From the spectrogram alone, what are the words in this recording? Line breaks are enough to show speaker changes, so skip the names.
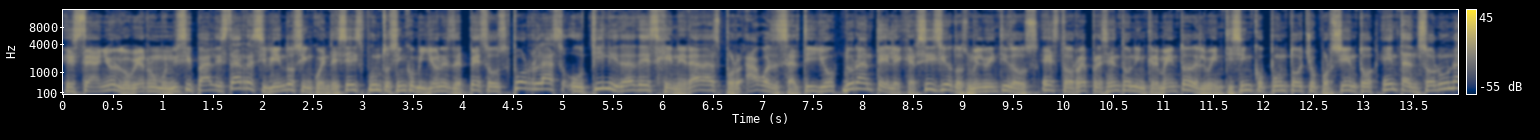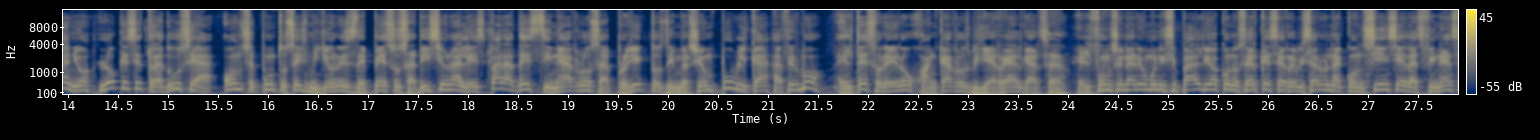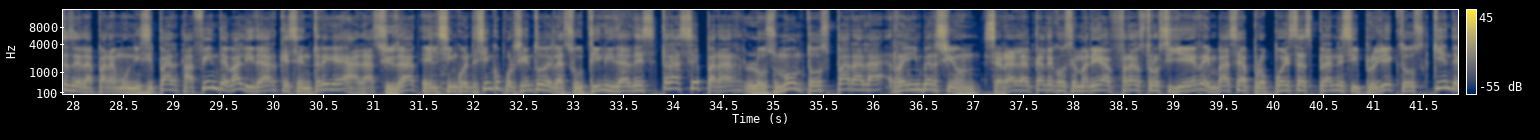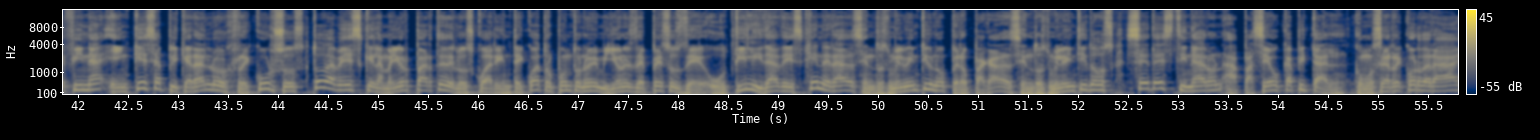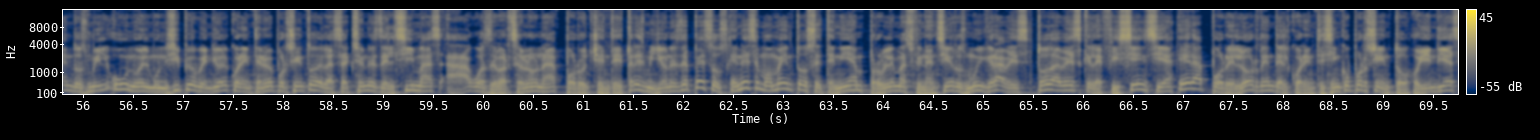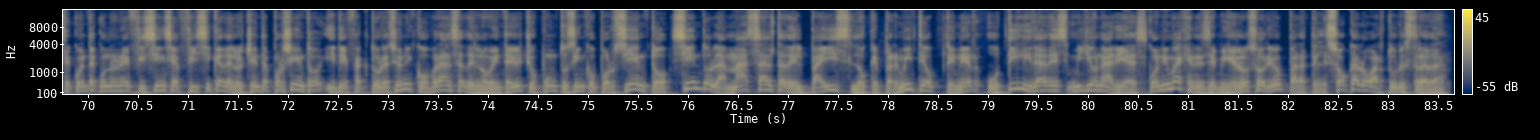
Este año el gobierno municipal está recibiendo 56.5 millones de pesos por las utilidades generadas por Aguas de Saltillo durante el ejercicio 2022. Esto representa un incremento del 25.8% en tan solo un año, lo que se traduce a 11.6 millones de pesos adicionales para destinarlos a proyectos de inversión pública, afirmó el tesorero Juan Carlos Villarreal Garza. El funcionario municipal dio a conocer que se revisaron a conciencia las finanzas de la paramunicipal a fin de validar que se entregue a la ciudad el 55% de las utilidades tras separar los montos para la reinversión. Será el alcalde José María Fraustro Siller, en base a propuestas, planes y proyectos, quien defina en qué se aplicarán los recursos, toda vez que la mayor parte de los 44.9 millones de pesos de utilidades generadas en 2021 pero pagadas en 2022 se destinaron a Paseo Capital. Como se recordará, en 2001 el municipio vendió el 49% de las acciones del CIMAS a Aguas de Barcelona por 83 millones de pesos. En ese momento se tenían problemas financieros muy graves, toda vez que la eficiencia era por el orden del 45%. Hoy en día se cuenta con una eficiencia física del 80% y de facturación y cobranza del 98.5%, siendo la más alta del país, lo que permite obtener utilidades millonarias. Con imágenes de Miguel Osorio para Telezócalo Arturo Estrada.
